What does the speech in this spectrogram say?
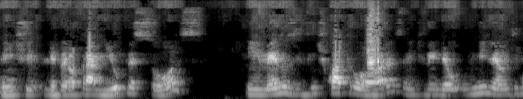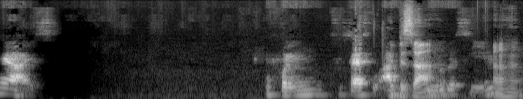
A gente liberou para mil pessoas. Em menos de 24 horas, a gente vendeu um milhão de reais. Tipo, foi um sucesso É absurdo, bizarro. assim. Aham.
